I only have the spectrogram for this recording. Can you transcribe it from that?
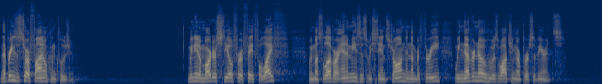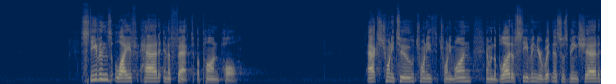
And that brings us to our final conclusion. We need a martyr steel for a faithful life. We must love our enemies as we stand strong. And number three, we never know who is watching our perseverance. Stephen's life had an effect upon Paul. Acts 22, 20 21. And when the blood of Stephen, your witness, was being shed,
